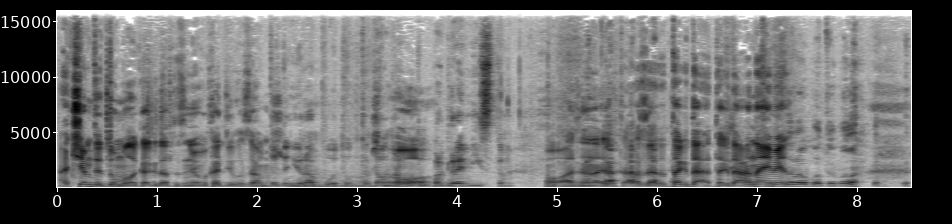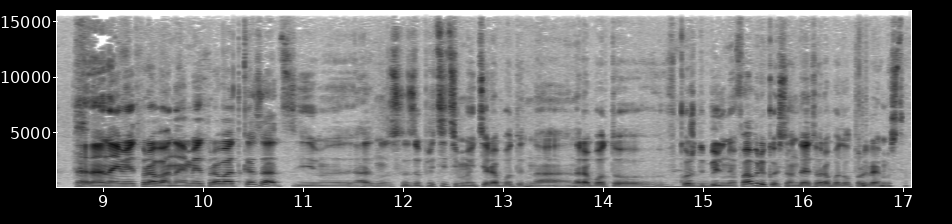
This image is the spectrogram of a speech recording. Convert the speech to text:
А чем ты думала, когда ты за него выходила замуж? тогда не работал, тогда он О. работал программистом. О, а за, это, а за это тогда, тогда она имеет, работа была. тогда она имеет право, она имеет право отказаться. И, э, ну, запретить ему идти работать на, на работу в кождубильную фабрику, если он до этого работал программистом.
